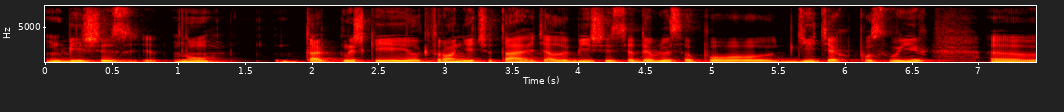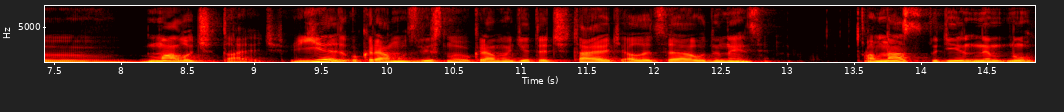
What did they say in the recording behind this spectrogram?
більшість, ну. Так, книжки і електронні читають, але більшість я дивлюся по дітях, по своїх е, мало читають. Є окремо, звісно, окремо діти читають, але це одиниці. А в нас тоді не ну,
